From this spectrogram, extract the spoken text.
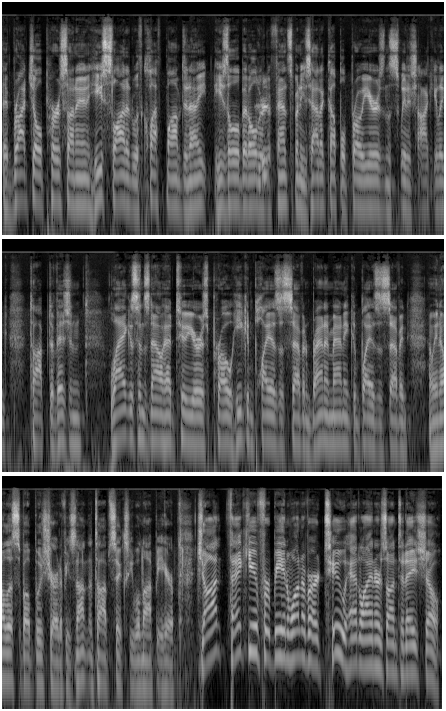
they brought Joel Persson in. He's slotted with Klefbom tonight. He's a little bit older defenseman. He's had a couple pro years in the Swedish Hockey League top division. Lagesson's now had two years pro. He can play as a seven. Brandon Manning can play as a seven. And we know this about Bouchard. If he's not in the top six, he will not be here. John, thank you for being one of our two headliners on today's show.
